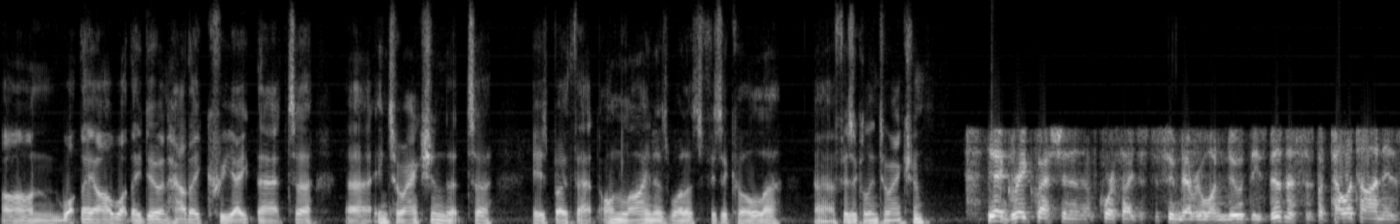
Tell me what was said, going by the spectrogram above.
on what they are, what they do, and how they create that uh, uh interaction that uh, is both that online as well as physical uh, physical interaction? Yeah, great question. And of course, I just assumed everyone knew these businesses. But Peloton is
